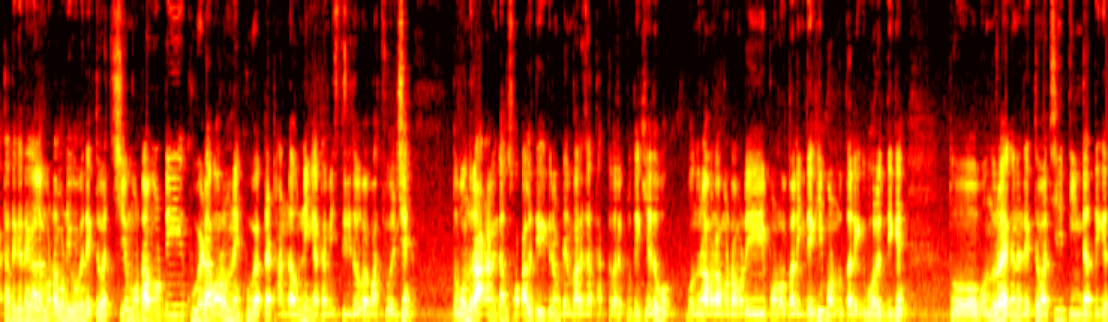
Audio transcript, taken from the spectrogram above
একটা থেকে দেখালে মোটামুটিভাবে দেখতে পাচ্ছি, মোটামুটি খুব একটা গরম নেই, খুব একটা ঠান্ডাও নেই, একটা মিস্ত্রিত ব্যাপার চলছে। তো বন্ধুরা, আগামীকাল সকালের দিকে কীরকম টেম্পারেচার থাকতে পারে একটু দেখিয়ে দেবো। বন্ধুরা, আমরা মোটামুটি পনেরো তারিখ দেখি, পনেরো তারিখ ভোরের দিকে। তো বন্ধুরা, এখানে দেখতে পাচ্ছি, তিনটার দিকে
